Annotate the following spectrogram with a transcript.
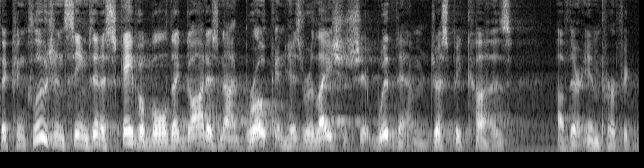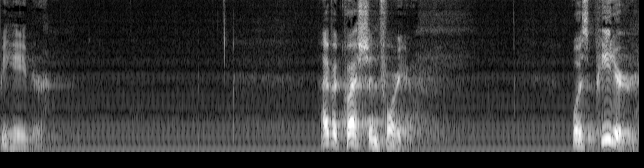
the conclusion seems inescapable that God has not broken his relationship with them just because of their imperfect behavior. I have a question for you. Was Peter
